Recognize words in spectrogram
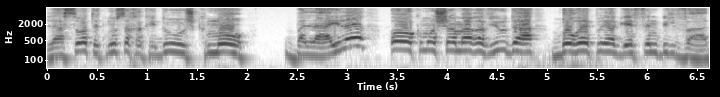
לעשות את נוסח הקידוש כמו בלילה, או כמו שאמר רב יהודה, בורא פרי הגפן בלבד?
